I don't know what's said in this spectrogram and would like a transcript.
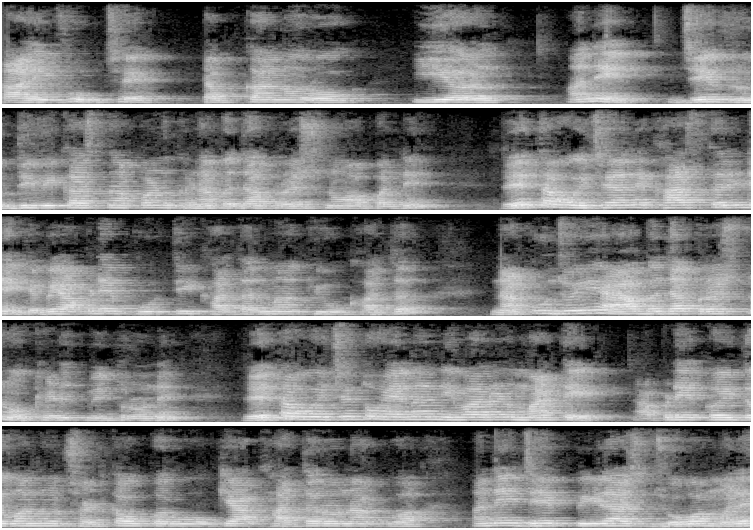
કાળી ફૂગ છે, ટપકાનો રોગ, ઈયળ અને જે વૃદ્ધિ વિકાસના પણ ઘણા બધા પ્રશ્નો આપણને રહેતા હોય છે. અને ખાસ કરીને કે ભાઈ આપણે પૂરતી ખાતરમાં કયું ખાતર નાખવું જોઈએ, આ બધા પ્રશ્નો ખેડૂત મિત્રોને રહેતા હોય છે. તો એના નિવારણ માટે આપણે કઈ દવાનો છંટકાવ કરવો, કયા ખાતરો નાખવા અને જે પીળાશ જોવા મળે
